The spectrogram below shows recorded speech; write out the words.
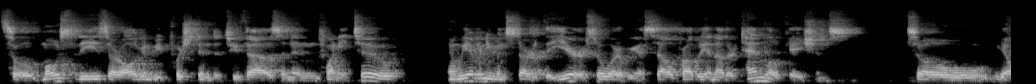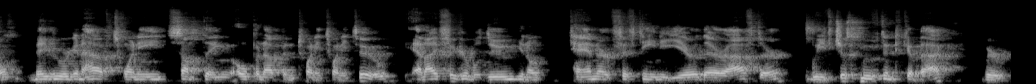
So most of these are all going to be pushed into 2022. And we haven't even started the year. So what are we going to sell? Probably another 10 locations so, you know, maybe we're going to have 20 something open up in 2022. And I figure we'll do, you know, 10 or 15 a year thereafter. We've just moved into Quebec. We're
